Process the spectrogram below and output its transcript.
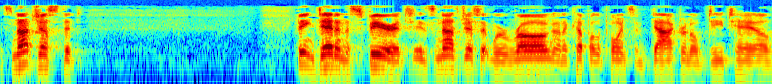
It's not just that being dead in the spirit is not just that we're wrong on a couple of points of doctrinal detail.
